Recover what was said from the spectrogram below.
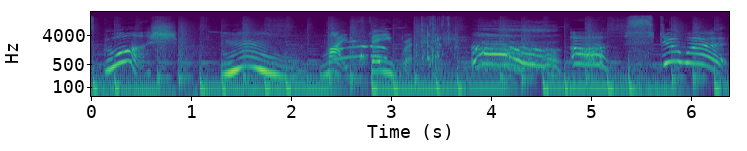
Squash. Mmm, my favorite. Ah, Stuart!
